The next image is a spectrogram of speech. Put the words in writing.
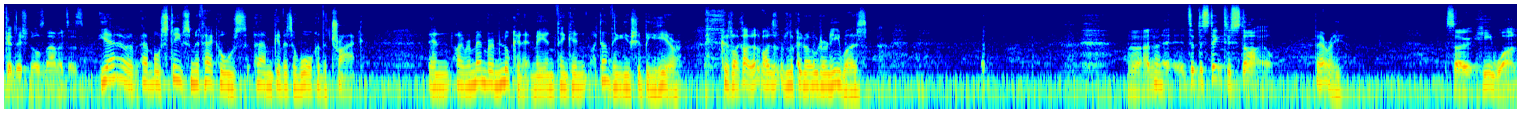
conditionals and amateurs. Yeah, um, well, Steve Smith Eccles um, gave us a walk of the track, and I remember him looking at me and thinking, I don't think you should be here, because like I, I was looking older than he was. Uh, and uh, it's a distinctive style. Very. So he won,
